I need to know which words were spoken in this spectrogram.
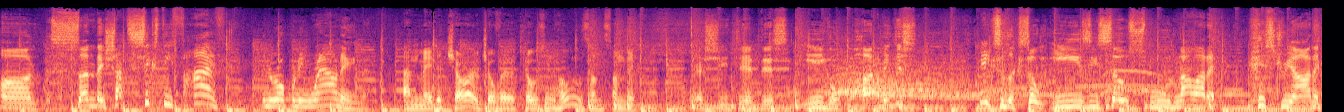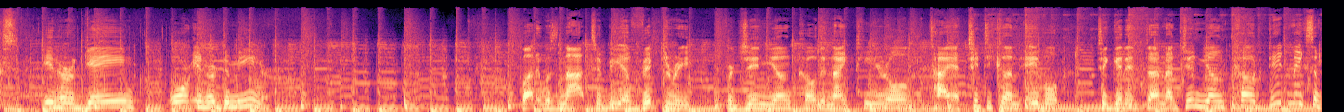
on Sunday, shot 65 in her opening round, Eamon and made a charge over the closing holes on Sunday. Yes, she did. This eagle putt. I mean, just makes it look so easy, so smooth. Not a lot of histrionics in her game or in her demeanor. But it was not to be a victory for Jin Young Ko, the 19-year-old Atthaya Thitikul, able to get it done. Now, Jin Young Ko did make some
